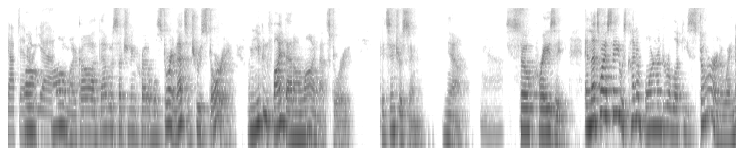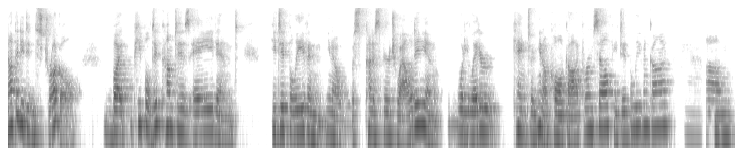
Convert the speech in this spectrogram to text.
captain oh, yeah. oh my god that was such an incredible story and that's a true story. I mean you can find that online that story. It's interesting. Yeah. Yeah. So crazy. And that's why i say he was kind of born under a lucky star in a way. Not that he didn't struggle but people did come to his aid and he did believe in you know was kind of spirituality and what he later came to you know call god for himself he did believe in god. Yeah. um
